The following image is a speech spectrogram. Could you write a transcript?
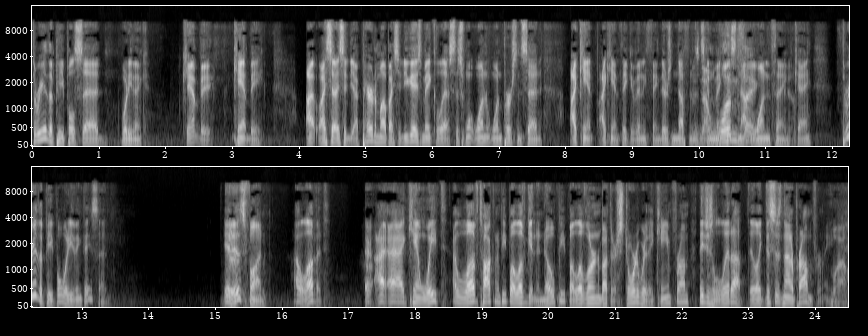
Three of the people said, what do you think? Can't be. Can't be. I, I said, I said, I paired them up. I said, you guys make a list. This one, one, one person said, I can't, I can't think of anything. There's nothing There's that's not going to make this not one thing. Yeah. Okay. Three of the people, what do you think they said? It is fun. I love it. I, I, I can't wait. I love talking to people. I love getting to know people. I love learning about their story, where they came from. They just lit up. They're like, this is not a problem for me. Wow.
